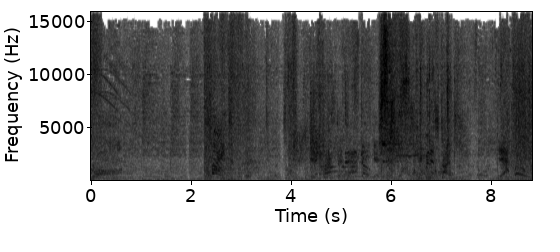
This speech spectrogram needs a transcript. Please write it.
brawl. First attack! Keeping it stylish! Yahoo!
